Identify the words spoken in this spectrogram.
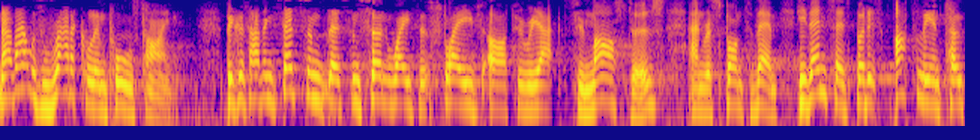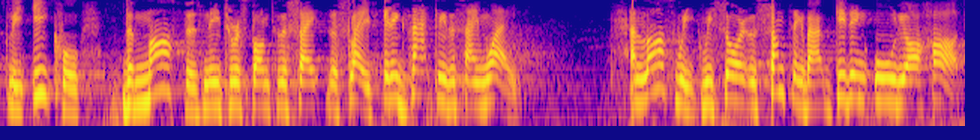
Now that was radical in Paul's time. Because having said some, there's some certain ways that slaves are to react to masters and respond to them, he then says, but it's utterly and totally equal. The masters need to respond to the, sa- the slaves in exactly the same way. And last week we saw it was something about giving all your heart.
